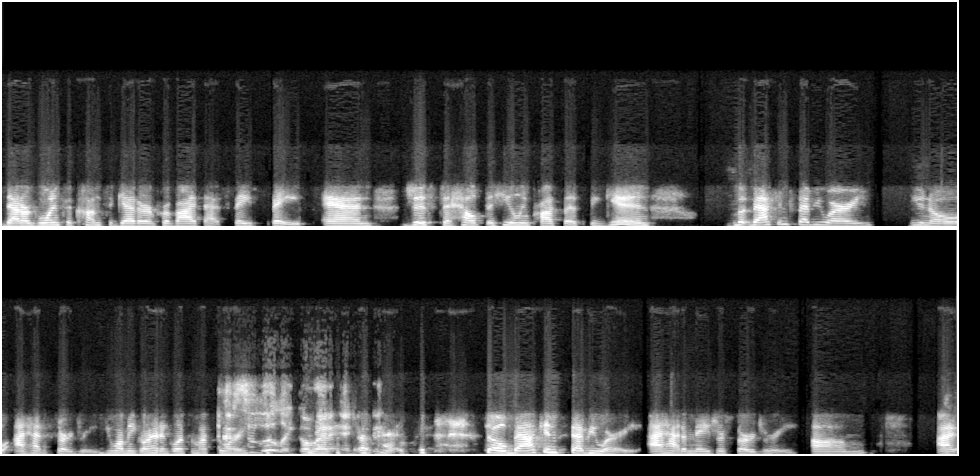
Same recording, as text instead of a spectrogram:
that are going to come together and provide that safe space and just to help the healing process begin. But back in February, you know, I had a surgery. You want me to go ahead and go into my story? Absolutely. Go right ahead. Okay. So back in February, I had a major surgery. Um, I,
